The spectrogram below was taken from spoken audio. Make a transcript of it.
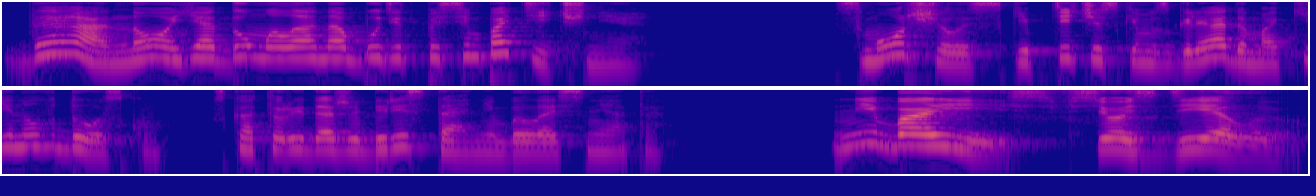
«Да, но я думала, она будет посимпатичнее». Сморщилась скептическим взглядом, окинув доску, с которой даже береста не была снята. «Не боись, все сделаю».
